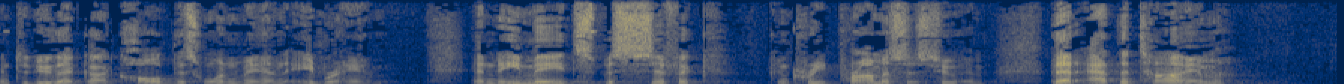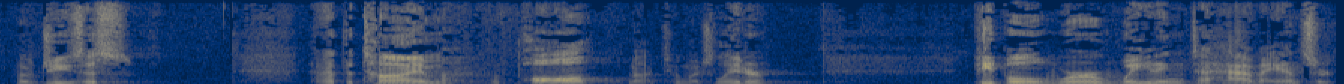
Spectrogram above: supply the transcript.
And to do that, God called this one man Abraham. And he made specific, concrete promises to him that at the time of Jesus, and at the time of Paul, not too much later, people were waiting to have answered.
